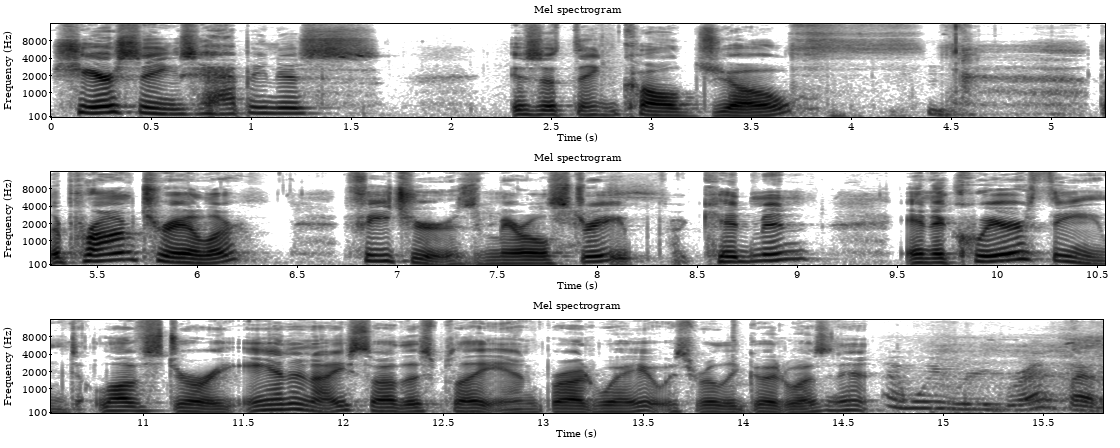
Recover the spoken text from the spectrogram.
Cher sings Happiness is a thing called Joe. The prom trailer features Meryl Streep, Kidman, and a queer themed love story. Anne and I saw this play in Broadway. It was really good, wasn't it? And we regret that.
